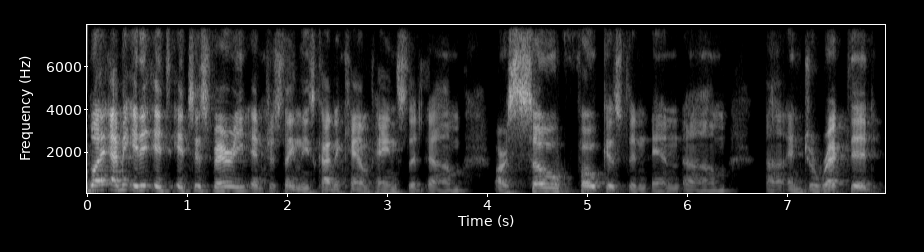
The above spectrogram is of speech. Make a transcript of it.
but I mean, it, it, it's just very interesting these kind of campaigns that um, are so focused and and um, uh, and directed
